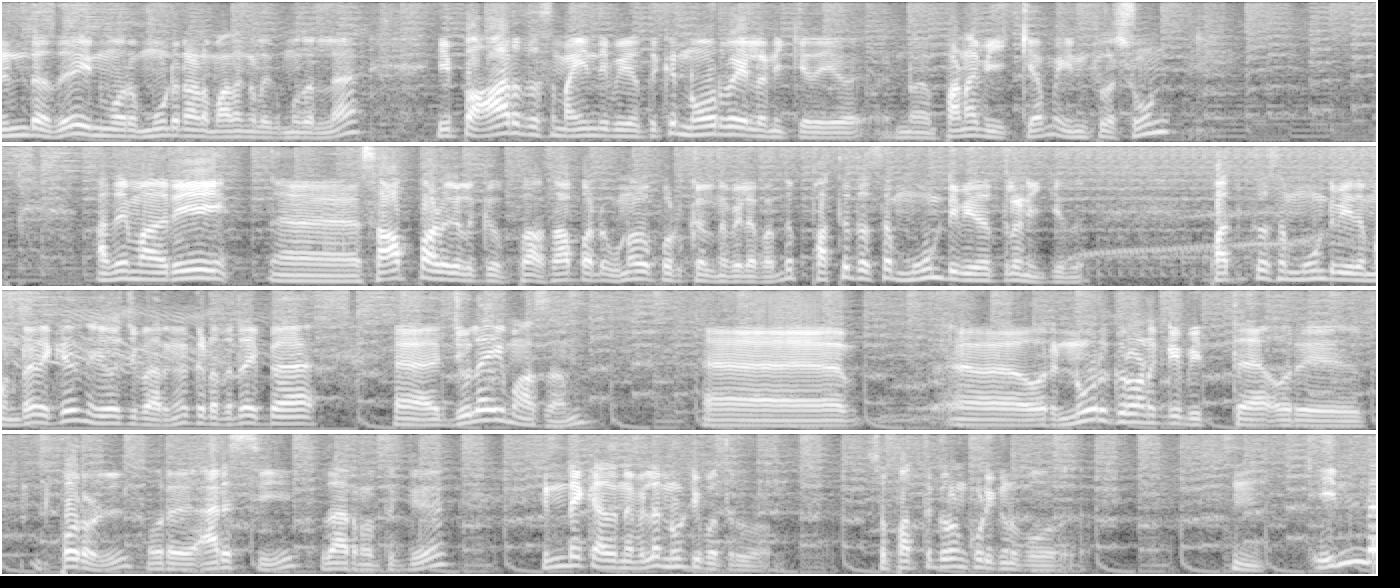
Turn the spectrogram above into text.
நின்றது. இன்னும் ஒரு மூன்று நாலு மாதங்களுக்கு முதல்ல. இப்போ ஆறு தசம் ஐந்து வீதத்துக்கு நோர்வேல நிற்குது பணவீக்கம் இன்ஃப்ளஷன் அதே மாதிரி சாப்பாடுகளுக்கு சாப்பாடு உணவுப் பொருட்கள் விலை வந்து பத்து தசம் மூன்று வீதத்தில் நிற்குது பத்து தசம் மூன்று வீதம் என்று யோசிச்சு பாருங்கள் கிட்டத்தட்ட இப்போ ஜூலை மாதம் ஒரு நூறு குரோனுக்கு வித்த ஒரு பொருள் ஒரு அரிசி உதாரணத்துக்கு இன்றைக்கு அதன விலை நூற்றி பத்து ரூபா. ஸோ பத்து குரோன் குடிக்கணும் போகுது. இந்த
